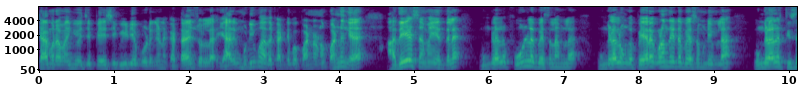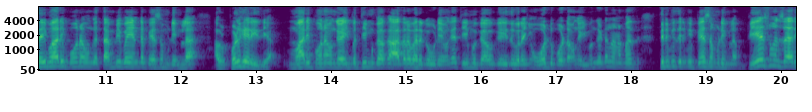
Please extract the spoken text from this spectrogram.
கேமரா வாங்கி வச்சு பேசி வீடியோ போடுங்க நான் கட்டாயம் சொல்ல யாருக்கு முடியுமோ அதை கண்டிப்பாக பண்ணணும். பண்ணுங்கள் அதே சமயத்தில் உங்களால் ஃபோனில் பேசலாம்ல. உங்களால் உங்கள் பேர குழந்தைகிட்ட பேச முடியுங்களா உங்களால் திசை மாறி போன உங்கள் தம்பி பையன்கிட்ட பேச முடியுமில்ல அவர் கொள்கை ரீதியாக மாறி போனவங்க இப்போ திமுகவுக்கு ஆதரவாக இருக்கக்கூடியவங்க திமுகவுக்கு இது வரைக்கும் ஓட்டு போட்டவங்க இவங்ககிட்ட நம்ம திருப்பி திருப்பி பேச முடியும்ல? பேசுவோம் சார்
